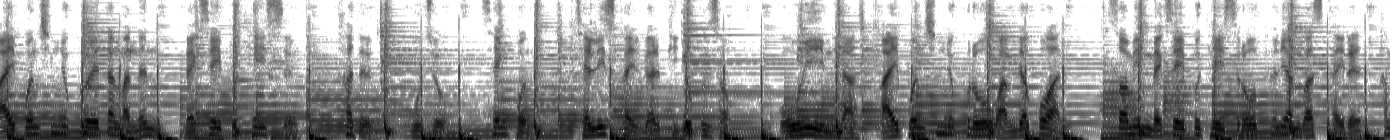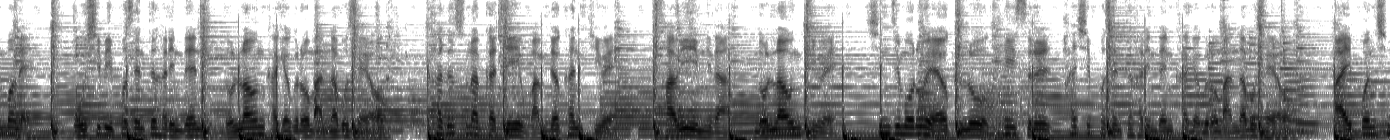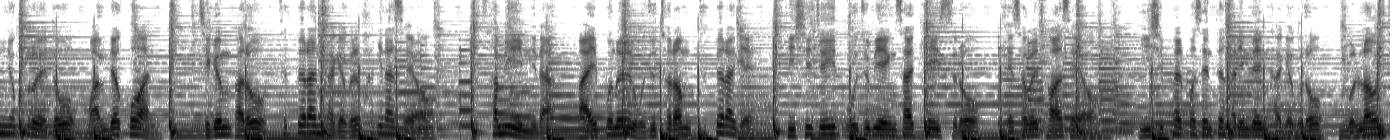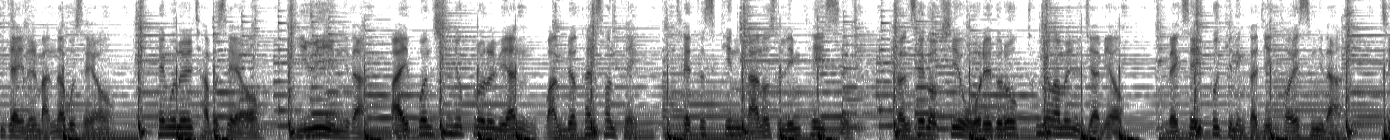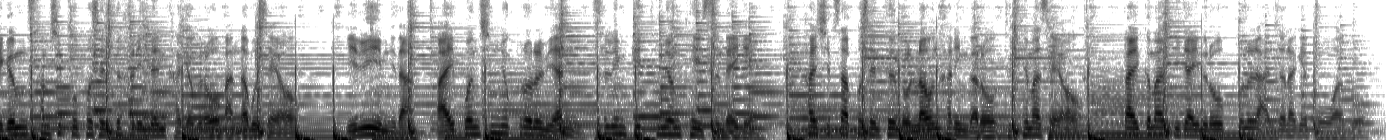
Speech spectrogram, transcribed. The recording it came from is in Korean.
아이폰 16 프로에 딱 맞는 맥세이프 케이스, 카드, 우주, 생폰, 젤리 스타일별 비교 분석 5위입니다. 아이폰 16 프로 완벽 보안 서밋 맥세이프 케이스로 편리함과 스타일을 한 번에 52% 할인된 놀라운 가격으로 만나보세요. 카드 수납까지 완벽한 기회 4위입니다. 놀라운 기회 신지모로 에어클로 케이스를 80% 할인된 가격으로 만나보세요. 아이폰 16 프로에도 완벽 보안 지금 바로 특별한 가격을 확인하세요. 3위입니다. 아이폰을 우주처럼 특별하게 DCG 우주 비행사 케이스로 개성을 더하세요. 28% 할인된 가격으로 놀라운 디자인을 만나보세요. 행운을 잡으세요. 2위입니다. 아이폰 16 프로를 위한 완벽한 선택. 제트스킨 나노슬림 케이스. 변색 없이 오래도록 투명함을 유지하며 맥세이프 기능까지 더했습니다. 지금 39% 할인된 가격으로 만나보세요. 1위입니다. 아이폰 16 프로를 위한 슬림핏 투명 케이스 4개. 84% 놀라운 할인가로 득템하세요. 깔끔한 디자인으로 폰을 안전하게 보호하고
